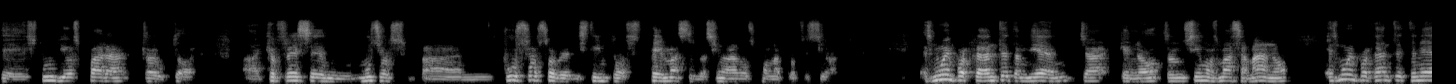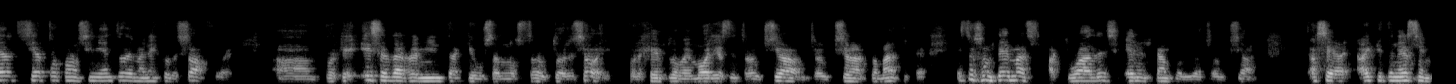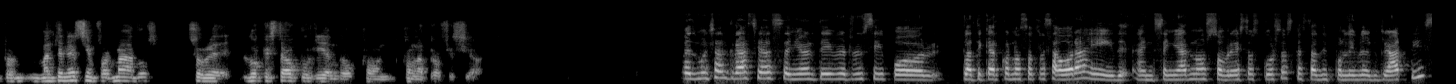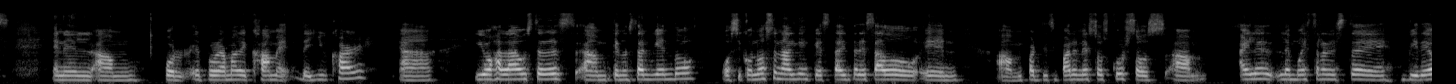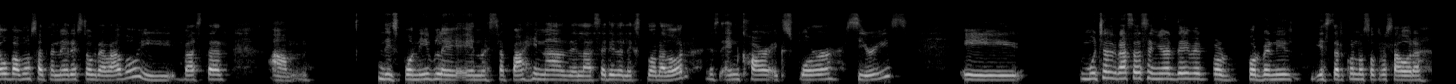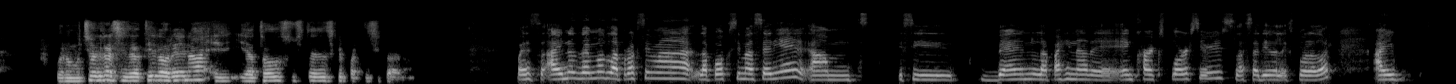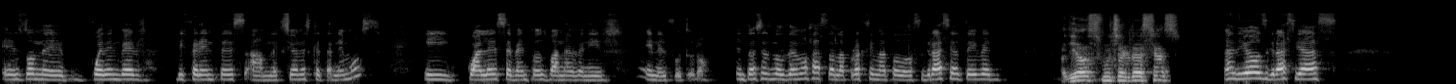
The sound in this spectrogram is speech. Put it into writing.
estudios para traductor, ah, que ofrecen muchos cursos sobre distintos temas relacionados con la profesión. Es muy importante también, ya que no traducimos más a mano, es muy importante tener cierto conocimiento de manejo de software. Ah, porque esa es la herramienta que usan los traductores hoy. Por ejemplo, memorias de traducción, traducción automática. Estos son temas actuales en el campo de la traducción. O sea, hay que tenerse, mantenerse informados sobre lo que está ocurriendo con, con la profesión. Pues muchas gracias, señor David Rusi, por platicar con nosotros ahora y enseñarnos sobre estos cursos que están disponibles gratis en el, por el programa de Comet de UCAR Ah, y ojalá ustedes que nos están viendo o si conocen a alguien que está interesado en participar en estos cursos, ahí le, le muestran este video. Vamos a tener esto grabado y va a estar um, disponible en nuestra página de la serie del explorador. Es NCAR Explorer Series. Y muchas gracias, señor David, por, por venir y estar con nosotros ahora. Bueno, muchas gracias a ti, Lorena, y, y a todos ustedes que participaron. Pues ahí nos vemos la próxima, la próxima serie. Um, si ven la página de NCAR Explorer Series, la serie del explorador, ahí es donde pueden ver diferentes um, lecciones que tenemos y cuáles eventos van a venir en el futuro. Entonces nos vemos hasta la próxima a todos. Gracias, David. Adiós, muchas gracias. Adiós, gracias.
